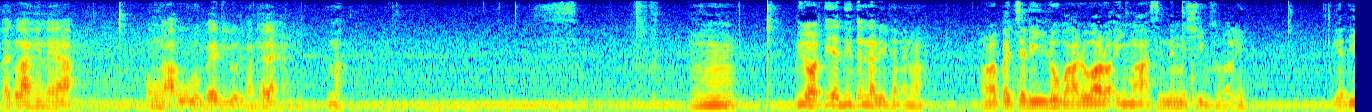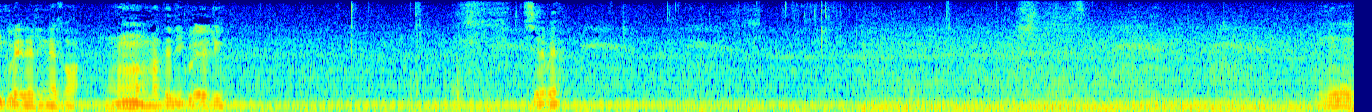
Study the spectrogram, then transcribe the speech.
ဘက်ကလာဟင်းနဲ့ကမုံလာဥတို့ပဲတီးတို့ဒီမှာထည့်လိုက်မယ်ဒီမှာอืมပြီးတော့တရက်သီးတက်နက်လေးထည့်မယ်ဒီမှာအဲ့တော့ပက်ချရီတို့ဘာတို့ကတော့အိမ်မှာအစင်းသင်းမရှိဘူးဆိုတော့လေ Tiada di kelai dah lina soal. Hmm, mantap di kelai dah lina. Siapa? Hmm.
